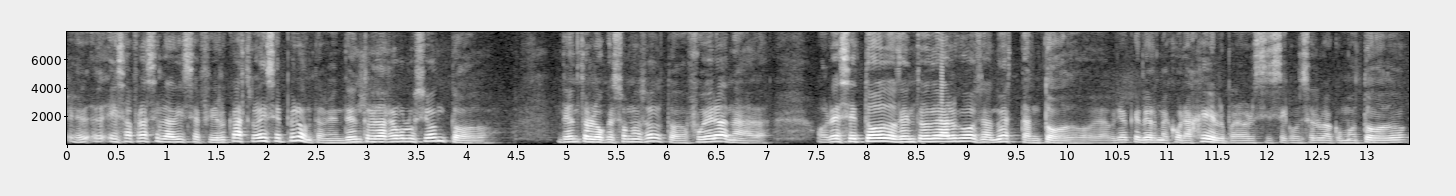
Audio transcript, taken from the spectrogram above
Eh, esa frase la dice Fidel Castro, la dice Perón también, dentro de la revolución todo, dentro de lo que somos nosotros todo, fuera nada. Ahora ese todo dentro de algo ya no es tan todo, habría que leer mejor a Gel para ver si se conserva como todo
